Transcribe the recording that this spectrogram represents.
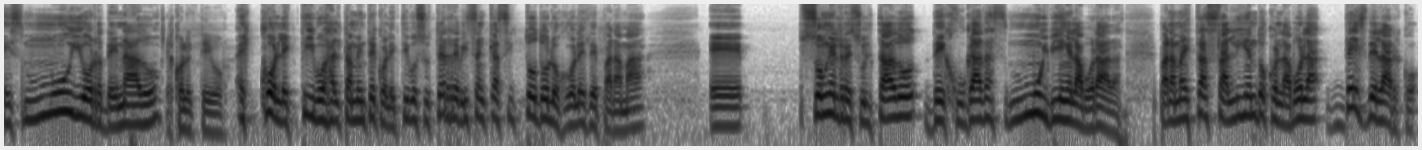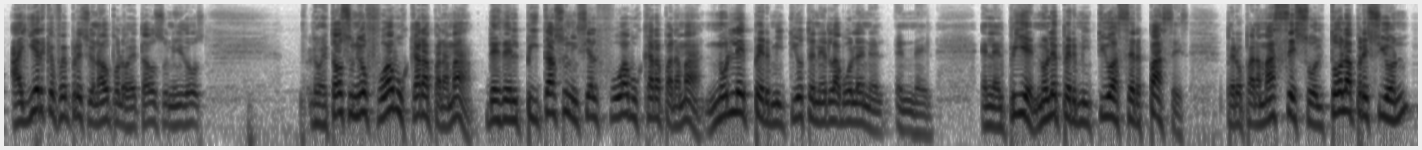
es muy ordenado. Es colectivo. Es colectivo, es altamente colectivo. Si ustedes revisan casi todos los goles de Panamá, eh, son el resultado de jugadas muy bien elaboradas. Panamá está saliendo con la bola desde el arco. Ayer que fue presionado por los Estados Unidos, los Estados Unidos fue a buscar a Panamá. Desde el pitazo inicial fue a buscar a Panamá. No le permitió tener la bola en el, en el, en el pie, no le permitió hacer pases, pero Panamá se soltó la presión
